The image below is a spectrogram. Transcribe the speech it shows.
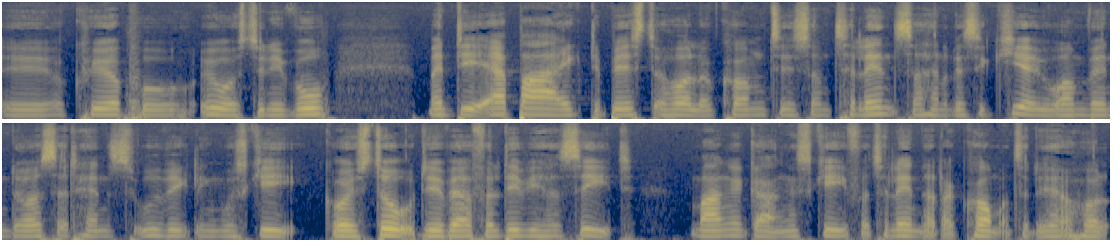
øh, og køre på øverste niveau. Men det er bare ikke det bedste hold at komme til som talent, så han risikerer jo omvendt også, at hans udvikling måske går i stå. Det er i hvert fald det, vi har set mange gange ske for talenter, der kommer til det her hold.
